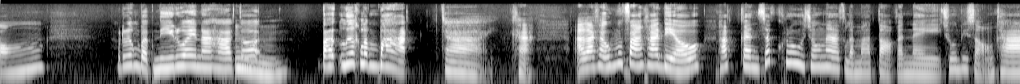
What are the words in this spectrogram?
อง เรื่องแบบนี้ด้วยนะคะ ก็อืมตัดเลือกลำบาก ใช่ค่ะเอาละค่ะคุณผู้ฟังคะเดี๋ยว พักกันสักครู่ช่วงหน้ากลับมาต่อกันในช่วงที่สองค่ะ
